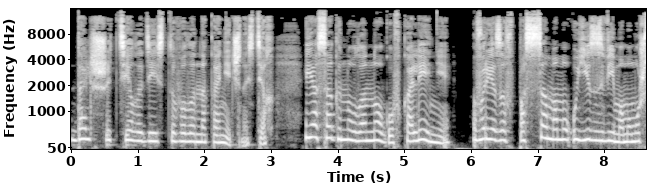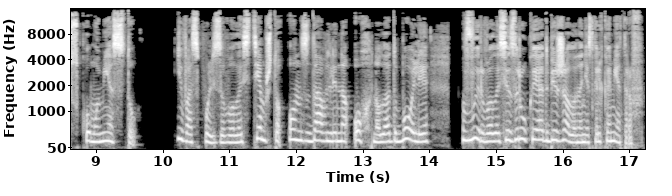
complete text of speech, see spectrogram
Дальше тело действовало на конечностях. Я согнула ногу в колени, врезав по самому уязвимому мужскому месту и воспользовалась тем, что он сдавленно охнул от боли, вырвалась из рук и отбежала на несколько метров.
